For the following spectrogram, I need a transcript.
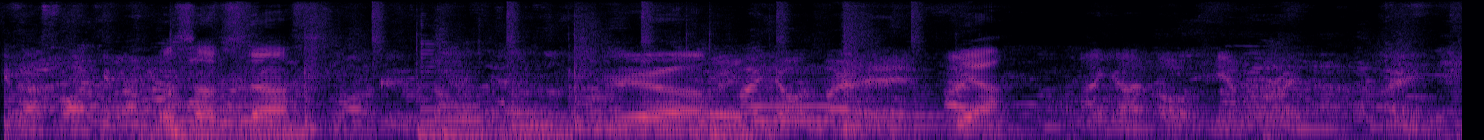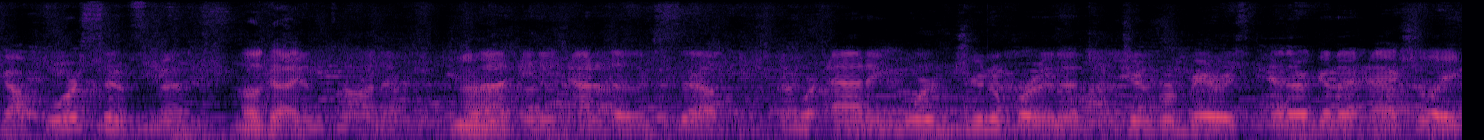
What's up, stuff? Yeah. I don't. Hey, I- Yeah. I got. Oh, camera right. Alright, you got four Sipsmiths. Okay. Gin tonic. Uh-huh. Without any additives except we're adding more juniper in it, juniper berries, and they're gonna actually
